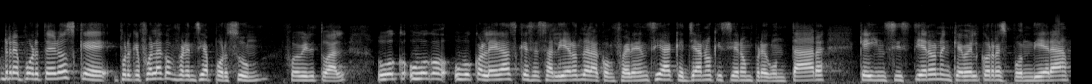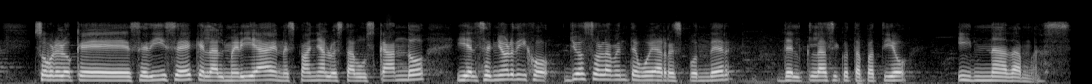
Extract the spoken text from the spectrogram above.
reporteros que, porque fue la conferencia por Zoom, fue virtual, hubo, hubo, hubo colegas que se salieron de la conferencia, que ya no quisieron preguntar, que insistieron en que Belco respondiera sobre lo que se dice, que la Almería en España lo está buscando, y el señor dijo, yo solamente voy a responder del clásico tapatío y nada más.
